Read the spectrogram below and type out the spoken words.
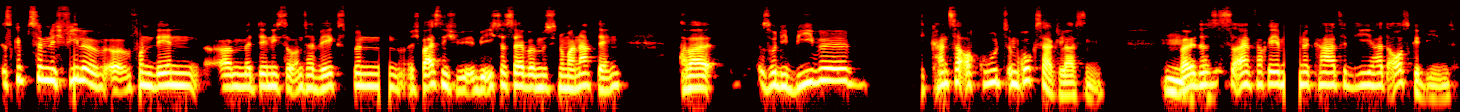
es gibt ziemlich viele äh, von denen, äh, mit denen ich so unterwegs bin. Ich weiß nicht, wie, wie ich das selber, müsste ich nochmal nachdenken. Aber so die Bibel, die kannst du auch gut im Rucksack lassen. Mhm. Weil das ist einfach eben eine Karte, die hat ausgedient.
